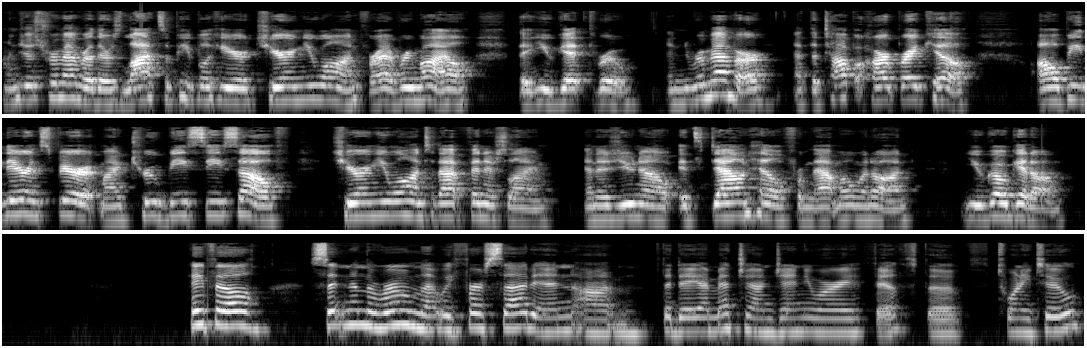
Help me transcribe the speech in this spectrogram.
And just remember, there's lots of people here cheering you on for every mile that you get through. And remember, at the top of Heartbreak Hill, I'll be there in spirit, my true BC self, cheering you on to that finish line. And as you know, it's downhill from that moment on. You go get them. Hey, Phil. Sitting in the room that we first sat in um, the day I met you on January 5th of 22,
